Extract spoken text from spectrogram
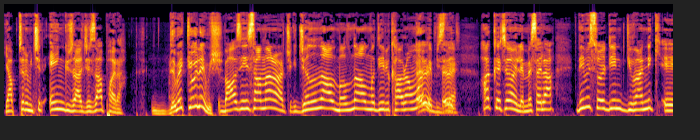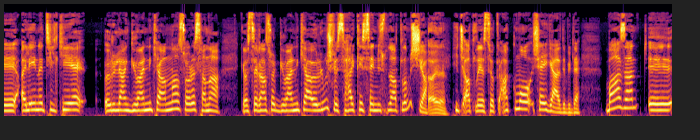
yaptırım için en güzel ceza para. Demek ki öyleymiş. Bazı insanlar var çünkü canını al malını alma diye bir kavram var Evet, ya bizde. evet. Hakikaten öyle. Mesela demin söylediğin güvenlik e, Aleyna Tilki'ye örülen güvenlik ağından sonra sana gösteren sonra güvenlik ağı örülmüş ve herkes senin üstüne atlamış ya. Aynen. Hiç atlayası yok. Aklıma o şey geldi bir de. Bazen e,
